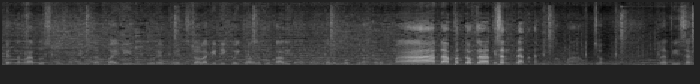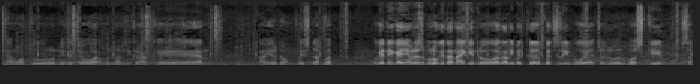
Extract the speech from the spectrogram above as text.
bed 600 terus nanti kita buy di 60 ribu. Install lagi di quick doang 10 kali teman-teman. Kalau buat kurang kalau gimana dapat dong gratisan. Dat aduh nggak mau cok. Gratisan nggak mau turun ya kecoa. Bener sih kraken. Ayo dong please dapat Oke nih kayaknya udah 10 kita naikin dua kali bet ke bet 1000 ya coy dulu bos skip 10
